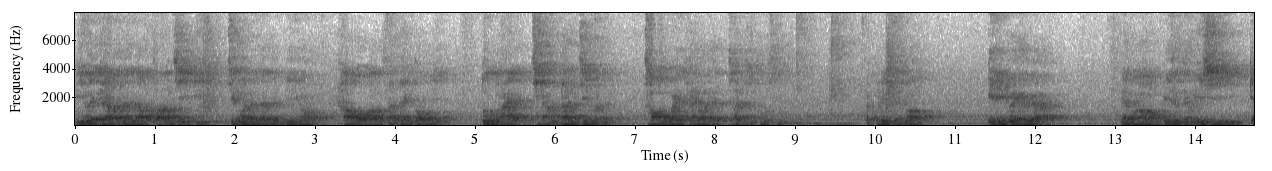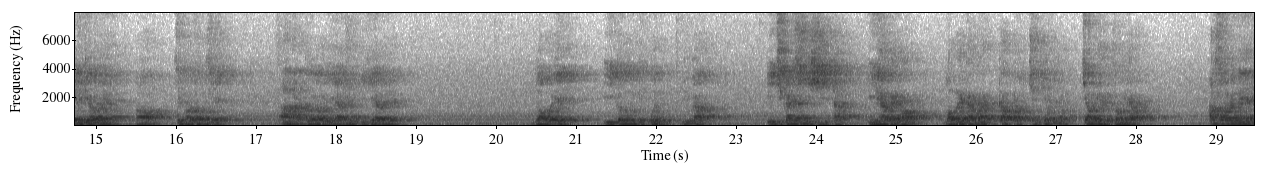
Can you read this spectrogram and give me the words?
一位台湾人哦，放弃一千万的人民币哦，逃亡三千公里，渡海抢滩金门，重回台湾的传奇故事。十几年前哦，一年过去啊，你看吼，秘书长伊是建筑的哦，政府中学，啊，高雄医学院毕业的，落尾。伊搁日本留学，伊一开始是读医学的吼，落尾感觉教育真重要，教育很重要。啊，所以呢，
